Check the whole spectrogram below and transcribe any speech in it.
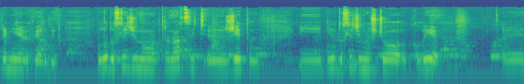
кремнієвих виробів. Було досліджено 13 е, жителів, і було досліджено, що коли е,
